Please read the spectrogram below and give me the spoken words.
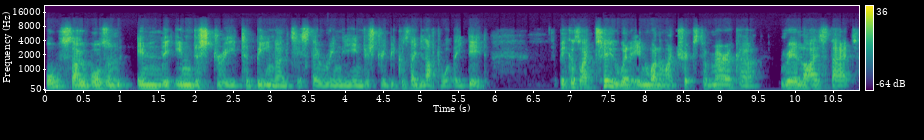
also wasn't in the industry to be noticed. They were in the industry because they loved what they did. Because I too, went in one of my trips to America, realized that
